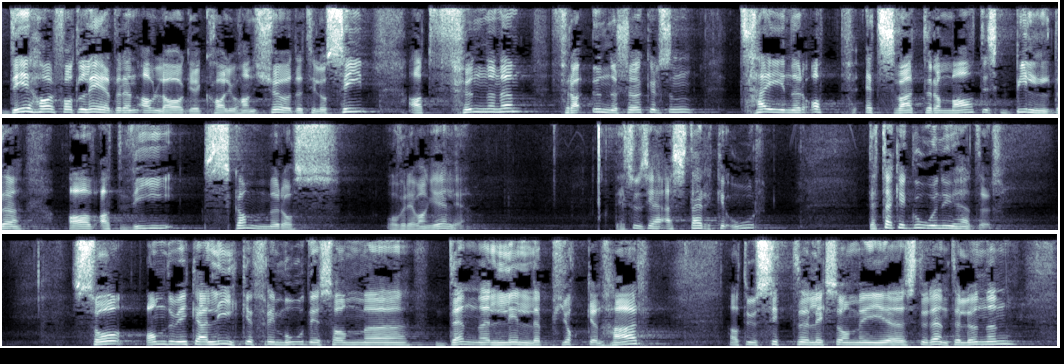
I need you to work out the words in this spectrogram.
Det har fått lederen av laget, Karl Johan Kjøde, til å si at funnene fra undersøkelsen tegner opp et svært dramatisk bilde av at vi skammer oss over evangeliet. Det syns jeg er sterke ord. Dette er ikke gode nyheter. Så om du ikke er like frimodig som uh, denne lille pjokken her, at du sitter liksom i studentelunden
